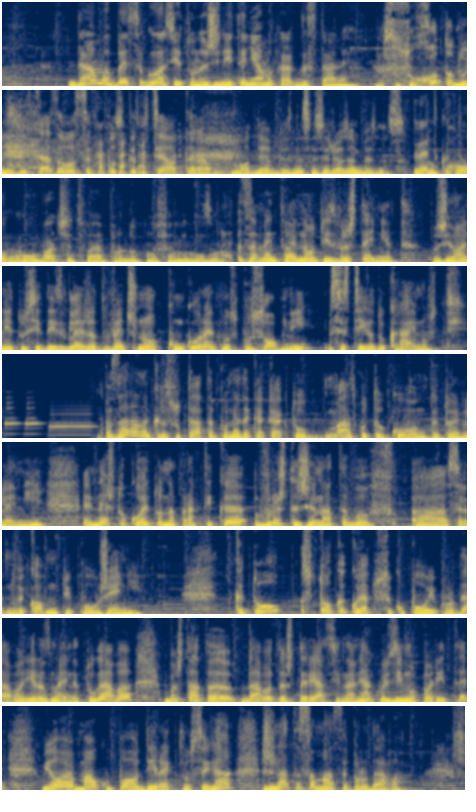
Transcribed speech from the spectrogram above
Да, ама без съгласието на жените няма как да стане. С охота дори бих казала се впускат в цялата работа. Модният бизнес е сериозен бизнес. След Доколко като... обаче това е продукт на феминизма? За мен това е едно от извращенията. В желанието си да изглеждат вечно конкурентно способни, се стига до крайности. Пазара на красотата, поне така както аз го тълкувам като явление, е нещо, което на практика връща жената в а, средновековното й положение като стока, която се купува и продава и разменя. Тогава бащата дава дъщеря си на някой, взима парите. Било е малко по-директно. Сега жената сама се продава.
